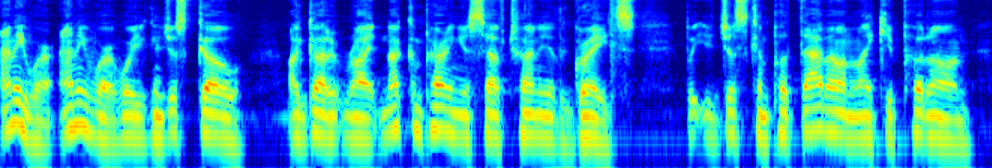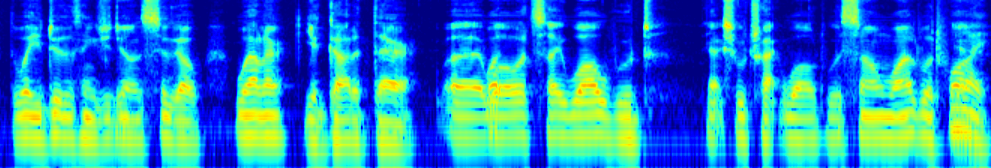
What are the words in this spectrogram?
anywhere, anywhere where you can just go, I got it right. Not comparing yourself to any of the greats, but you just can put that on like you put on the way you do the things you do on Sugo. Weller, you got it there. Uh, well, I'd say Wildwood, the actual track Wildwood. The song Wildwood, why?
